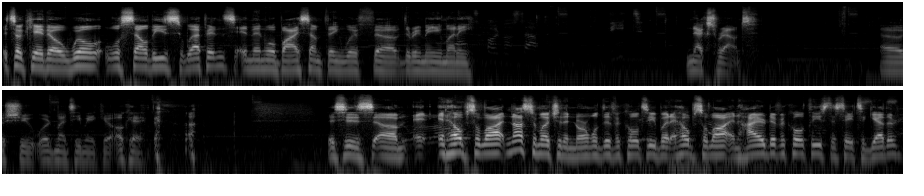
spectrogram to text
It's okay though. We'll we'll sell these weapons, and then we'll buy something with uh, the remaining money next round. Oh shoot, where'd my teammate go? Okay. this is um, it, it helps a lot. Not so much in the normal difficulty, but it helps a lot in higher difficulties to stay together.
